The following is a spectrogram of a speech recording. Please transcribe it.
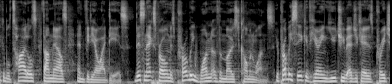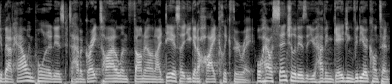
clickable titles, thumbnails, and video ideas. This next problem is probably one of the most common ones. You're probably sick of hearing YouTube educators preach about how important it is to have a great title and thumbnail and idea so that you get a high click-through rate, or how essential it is that you have engaging video content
